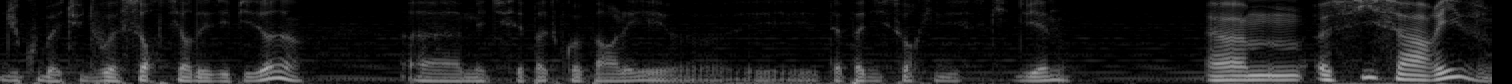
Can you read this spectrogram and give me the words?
du coup bah, tu dois sortir des épisodes, euh, mais tu sais pas de quoi parler euh, et t'as pas d'histoire qui, qui te viennent. Euh, si ça arrive,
